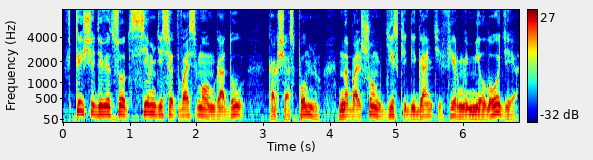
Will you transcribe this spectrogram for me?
В 1978 году, как сейчас помню, на большом диске-гиганте фирмы «Мелодия»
